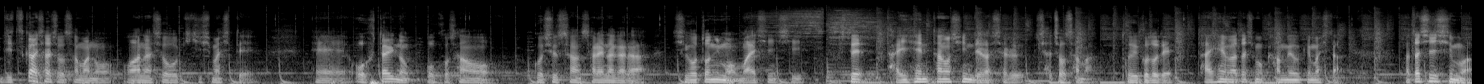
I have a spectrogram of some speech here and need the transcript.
実川社長様のお話をお聞きしまして、えーお二人のお子さんをご出産されながら仕事にも邁進しそして大変楽しんでいらっしゃる社長様ということで大変私も感銘を受けました私自身も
